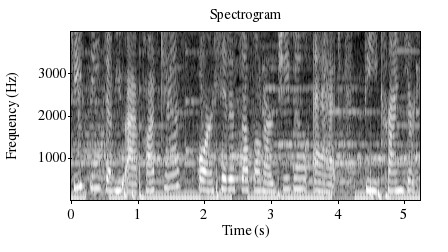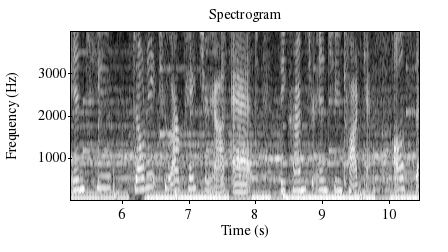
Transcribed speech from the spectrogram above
TCWI Podcast or hit us up on our Gmail at The Crimes Are Into. Donate to our Patreon at The Crimes You're Into Podcast. Also,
